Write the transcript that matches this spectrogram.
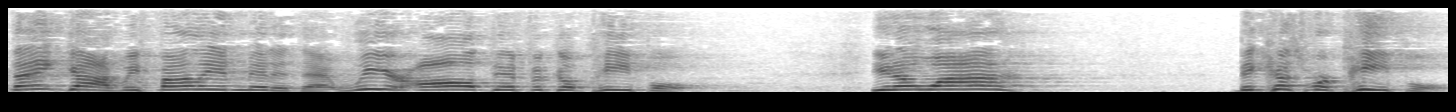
Thank God we finally admitted that. We are all difficult people. You know why? Because we're people.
